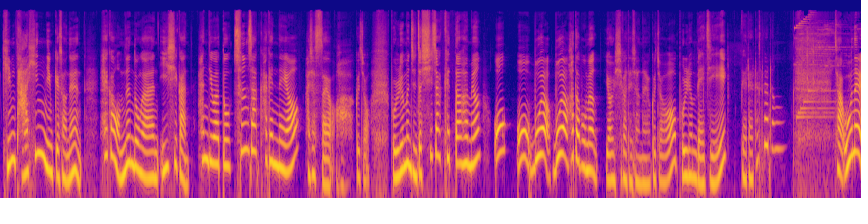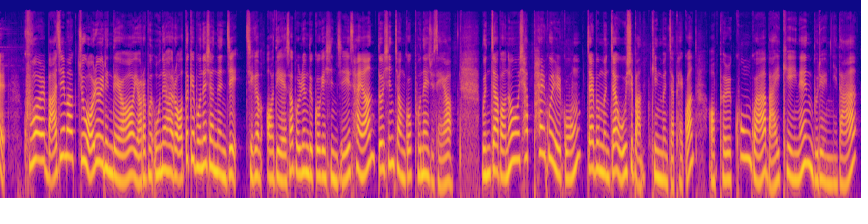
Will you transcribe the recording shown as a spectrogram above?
김다힌님께서는 해가 없는 동안 이 시간 한디와 또 순삭 하겠네요 하셨어요. 아, 그죠. 볼륨은 진짜 시작했다 하면 어? 어, 뭐야? 뭐야? 하다 보면 10시가 되잖아요. 그죠? 볼륨 매직. 뾰라르르릉. 자, 오늘 9월 마지막 주 월요일인데요. 여러분 오늘 하루 어떻게 보내셨는지, 지금 어디에서 볼륨 듣고 계신지 사연 또 신청곡 보내주세요. 문자 번호 샵8910, 짧은 문자 50원, 긴 문자 100원, 어플 콩과 마이 K는 무료입니다.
